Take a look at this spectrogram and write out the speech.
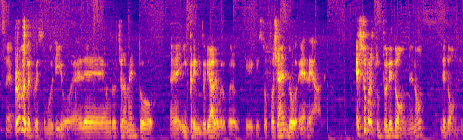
Sì. Proprio per questo motivo, ed è un ragionamento eh, imprenditoriale quello, quello che, che, sto facendo, è reale. E soprattutto le donne, no? Le donne.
